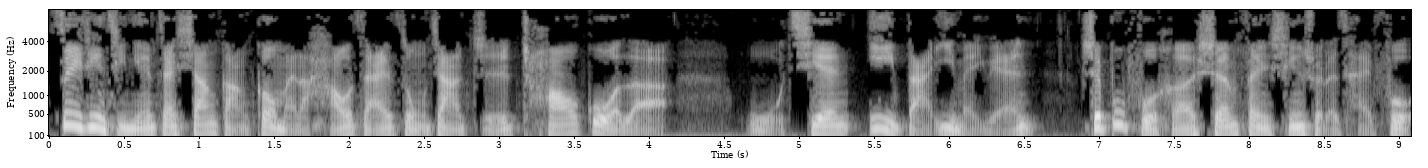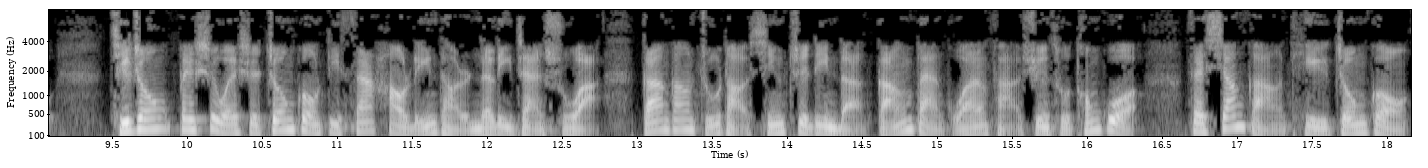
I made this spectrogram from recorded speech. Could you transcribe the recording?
最近几年在香港购买了豪宅，总价值超过了五千一百亿美元，是不符合身份薪水的财富。其中被视为是中共第三号领导人的栗战书啊，刚刚主导新制定的港版国安法迅速通过，在香港替中共。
